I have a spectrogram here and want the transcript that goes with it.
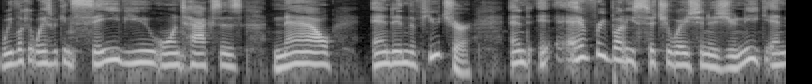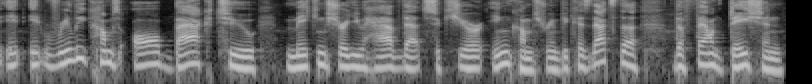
We look at ways we can save you on taxes now and in the future. And everybody's situation is unique. And it, it really comes all back to making sure you have that secure income stream because that's the, the foundation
